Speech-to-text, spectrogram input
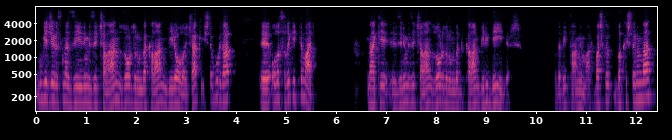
bu gece yarısında zilimizi çalan, zor durumda kalan biri olacak. İşte burada e, olasılık ihtimal. Belki zilimizi çalan, zor durumda kalan biri değildir. Burada bir tahmin var. Başka bakışlarından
